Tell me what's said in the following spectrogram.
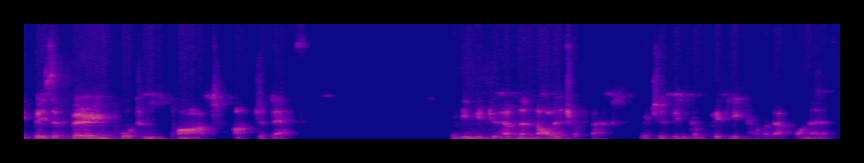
It plays a very important part after death. You need to have the knowledge of that, which has been completely covered up on Earth.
